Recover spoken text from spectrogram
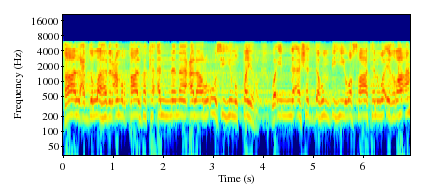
قال عبد الله بن عمرو قال فكأنما على رؤوسهم الطير وإن أشدهم به وصاة وإغراء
